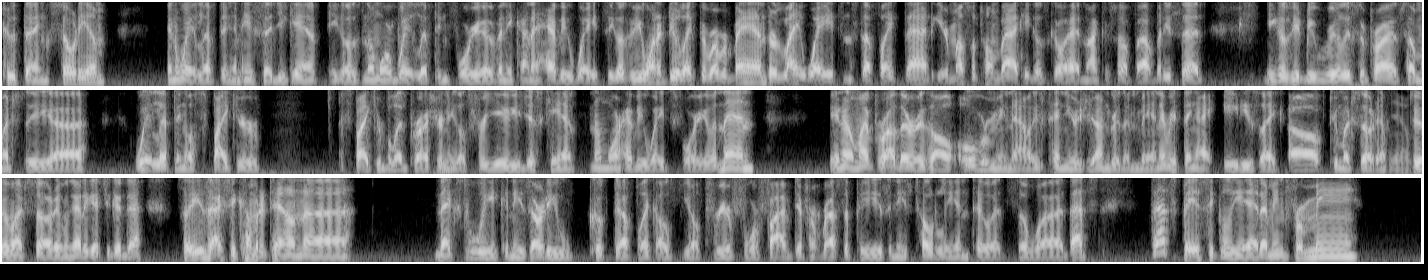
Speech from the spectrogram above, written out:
two things, sodium in weightlifting. And he said, you can't, he goes, no more weightlifting for you of any kind of heavy weights. He goes, if you want to do like the rubber bands or light weights and stuff like that to get your muscle tone back, he goes, go ahead, knock yourself out. But he said, he goes, you'd be really surprised how much the uh, weightlifting will spike your, spike your blood pressure. And he goes, for you, you just can't, no more heavy weights for you. And then, you know, my brother is all over me now. He's 10 years younger than me. And everything I eat, he's like, oh, too much sodium. Yeah. Too much sodium. We got to get you good. To-. So he's actually coming to town uh, next week. And he's already cooked up like, a, you know, three or four or five different recipes. And he's totally into it. So uh, that's that's basically it. I mean, for me,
